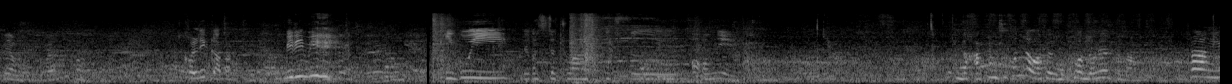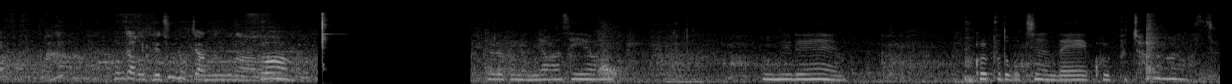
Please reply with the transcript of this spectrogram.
그냥 먹는 거야? 걸릴까봐 미리미리. 이구이 내가 진짜 좋아하는 닭국수. 어, 언니. 나 가끔씩 혼자 와서 먹고 간다고 했잖아. 사랑해? 아니? 혼자 너 대충 먹지 않는구나. 그럼. 여러분 안녕하세요. 오늘은 골프도 못 치는데 골프 촬영하러 왔어요.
